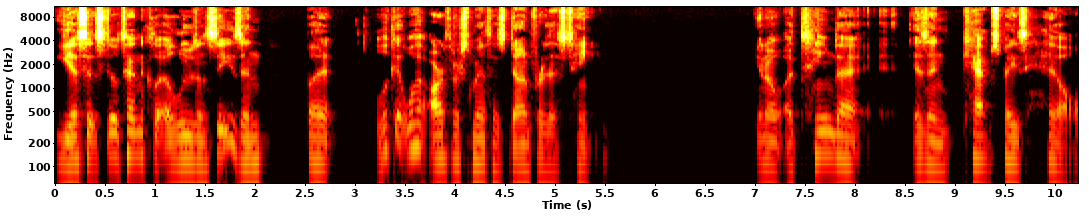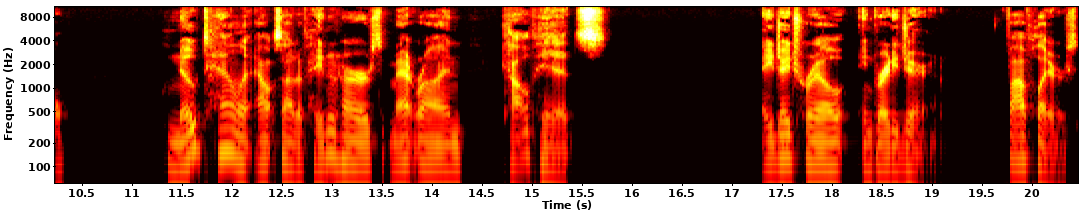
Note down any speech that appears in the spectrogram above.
Yes, it's still technically a losing season, but look at what Arthur Smith has done for this team. You know, a team that is in cap space hell, no talent outside of Hayden Hurst, Matt Ryan, Kyle Pitts, AJ Terrell, and Grady Jarrett. Five players.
